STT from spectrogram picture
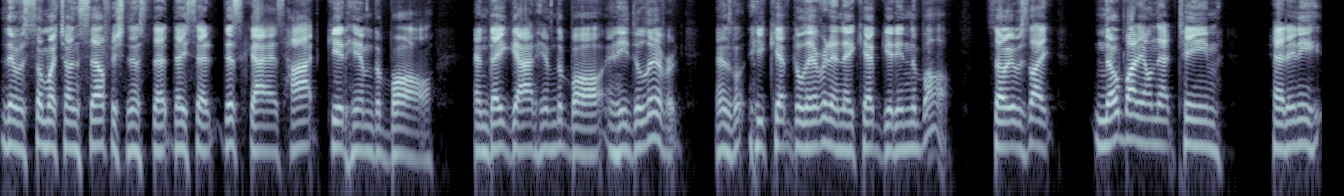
there was so much unselfishness that they said this guy is hot, get him the ball, and they got him the ball, and he delivered. And he kept delivering, and they kept getting the ball. So it was like nobody on that team had any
